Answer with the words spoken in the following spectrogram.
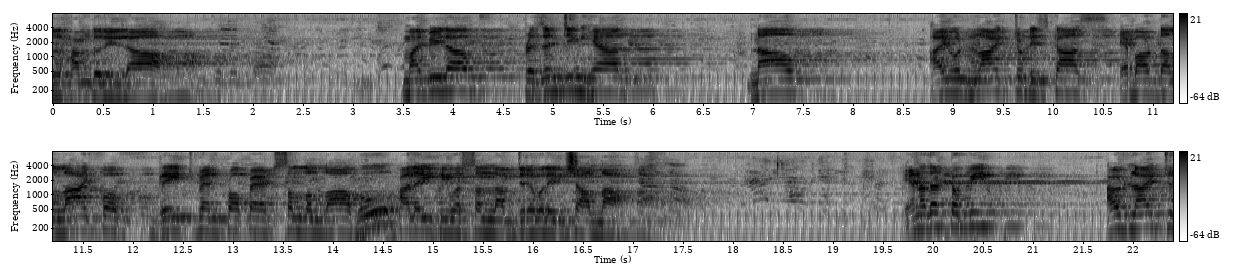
আলহামদুলিল্লাহ my beloved presenting here now I would like to discuss about the life of great man prophet sallallahu alaihi wasallam jure inshallah another topic I would like to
